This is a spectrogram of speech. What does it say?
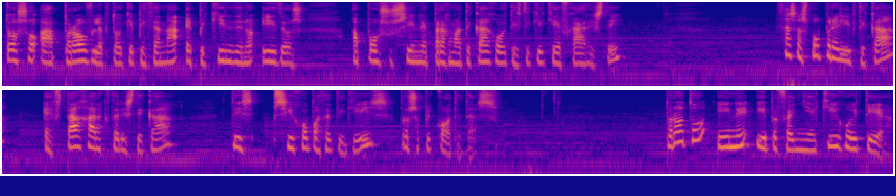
τόσο απρόβλεπτο και πιθανά επικίνδυνο είδος από όσους είναι πραγματικά γοητευτικοί και ευχάριστοι; Θα σας πω πρεληπτικά 7 χαρακτηριστικά της ψυχοπαθητικής προσωπικότητας. Πρώτο είναι η επιφανειακή γοητεία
